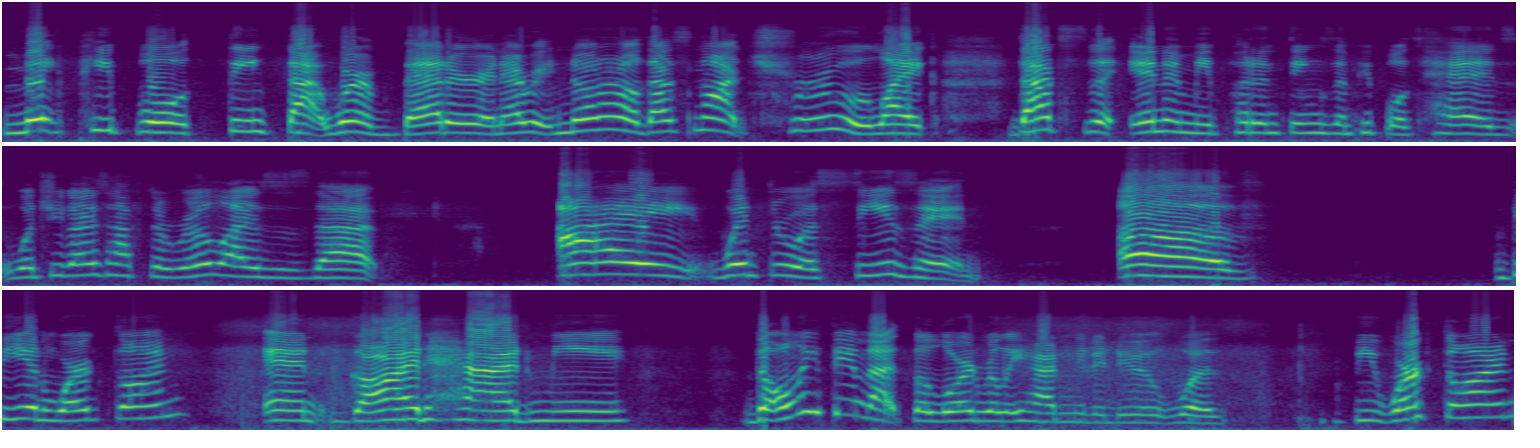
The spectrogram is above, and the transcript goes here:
make people think that we're better and every no no no that's not true like that's the enemy putting things in people's heads what you guys have to realize is that i went through a season of being worked on and god had me the only thing that the lord really had me to do was be worked on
